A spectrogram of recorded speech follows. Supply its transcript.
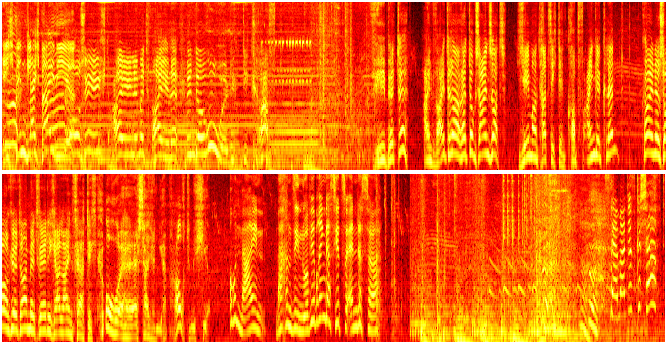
Ich bin gleich bei dir. Vorsicht, Eile mit Weile, in der Ruhe liegt die Kraft. Wie bitte? Ein weiterer Rettungseinsatz? Jemand hat sich den Kopf eingeklemmt? Keine Sorge, damit werde ich allein fertig. Oh, äh, es sei denn, ihr braucht mich hier. Oh nein, machen Sie nur, wir bringen das hier zu Ende, Sir. Sam hat es geschafft.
